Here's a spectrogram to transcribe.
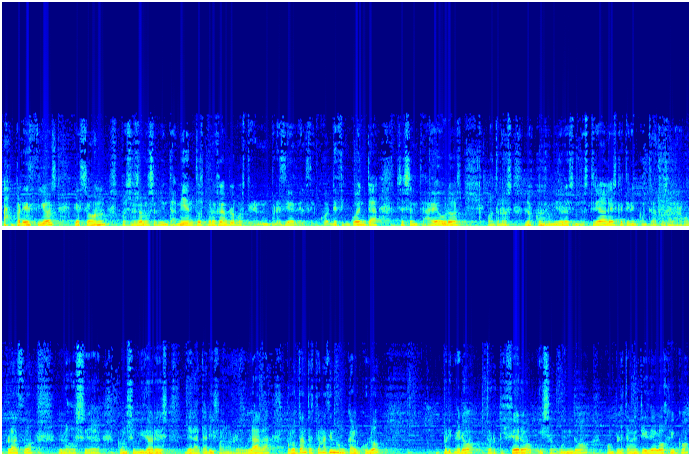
a precios que son, pues eso, los ayuntamientos, por ejemplo, pues tienen un precio de 50, 60 euros, otros los consumidores industriales que tienen contratos a largo plazo, los eh, consumidores de la tarifa no regulada. Por lo tanto, están haciendo un cálculo primero torticero y segundo completamente ideológico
